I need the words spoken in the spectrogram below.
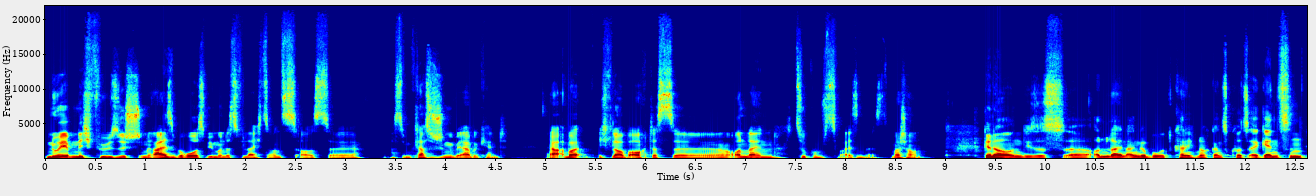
Nur eben nicht physisch in Reisebüros, wie man das vielleicht sonst aus, äh, aus dem klassischen Gewerbe kennt. Ja, aber ich glaube auch, dass äh, online zukunftsweisend ist. Mal schauen. Genau, und dieses äh, Online-Angebot kann ich noch ganz kurz ergänzen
